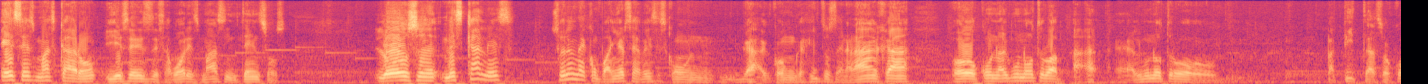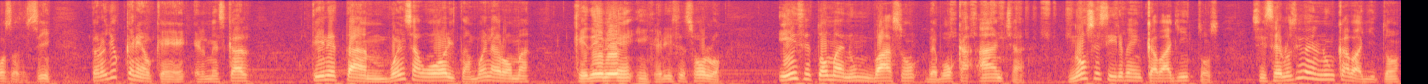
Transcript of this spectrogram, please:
Ese es más caro y ese es de sabores más intensos. Los eh, mezcales suelen acompañarse a veces con, con gajitos de naranja o con algún otro, algún otro papitas o cosas así. Pero yo creo que el mezcal tiene tan buen sabor y tan buen aroma que debe ingerirse solo y se toma en un vaso de boca ancha. No se sirve en caballitos. Si se lo sirve en un caballito,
